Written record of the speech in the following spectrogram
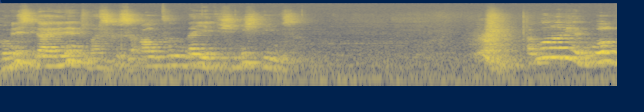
komünist idarenin baskısı altında yetişmiş bir insan. Ha, bu olabilir, bu ol,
